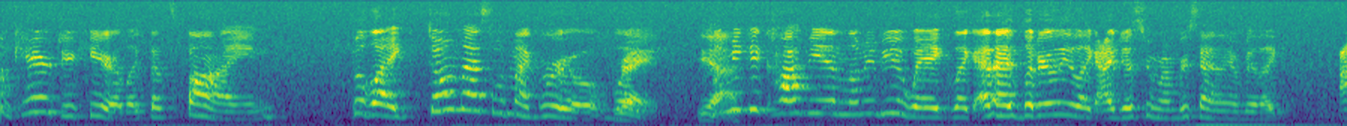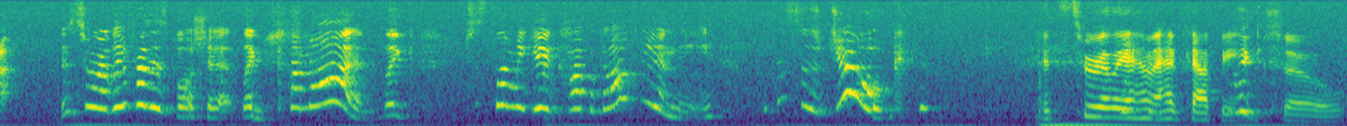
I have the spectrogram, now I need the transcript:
don't care if you're here like that's fine, but like don't mess with my groove. Like, right. Yeah. Let me get coffee and let me be awake. Like and I literally like I just remember standing there and be like, it's too early for this bullshit. Like come on, like just let me get a cup of coffee in me. This is a joke. It's too early. I haven't had coffee, Like- so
